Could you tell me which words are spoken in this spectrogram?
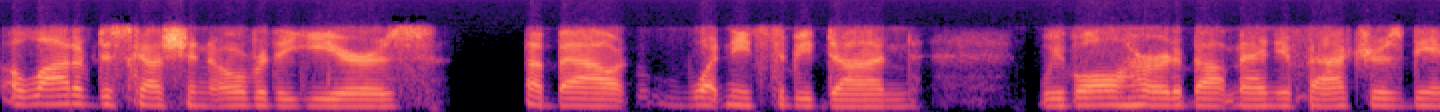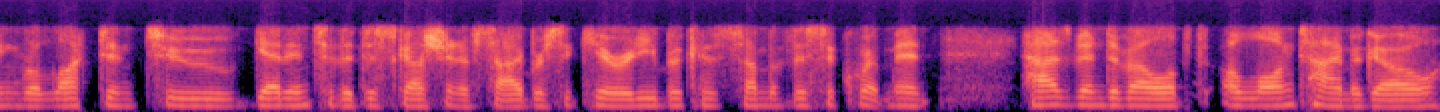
a lot of discussion over the years about what needs to be done. We've all heard about manufacturers being reluctant to get into the discussion of cybersecurity because some of this equipment has been developed a long time ago.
